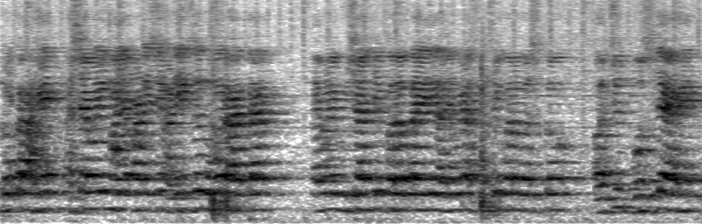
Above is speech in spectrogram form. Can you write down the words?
लोक आहेत. अशा वेळी माझ्या पाठीशी अनेक जण उभं राहतात. त्यामुळे विशालची परत राहिली अनेक वेळा तुमची परत असतो. अच्युत भोसले आहेत.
